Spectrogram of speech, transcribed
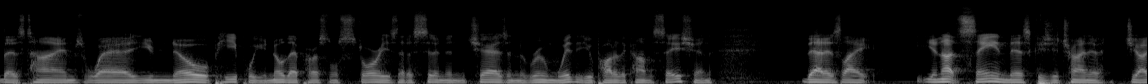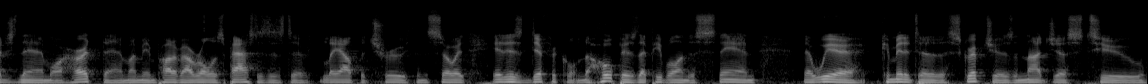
There's times where you know people, you know their personal stories that are sitting in the chairs in the room with you, part of the conversation. That is like you're not saying this because you're trying to judge them or hurt them. I mean, part of our role as pastors is to lay out the truth, and so it, it is difficult. And the hope is that people understand that we're committed to the scriptures and not just to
